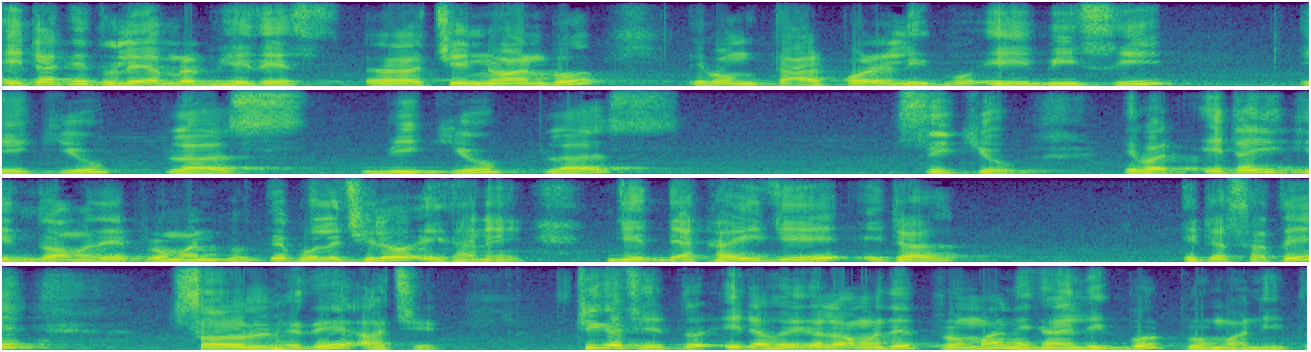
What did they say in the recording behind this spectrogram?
এটাকে তুলে আমরা ভেদে আহ, চিহ্ন আনব এবং তারপরে লিখব A B C A cube plus B cube plus C cube এবার এটাই কিন্তু আমাদের প্রমাণ করতে বলেছিল এখানে যে দেখাই যে এটা এটার সাথে সরল ভেদে আছে। ঠিক আছে তো এটা হয়ে গেল আমাদের প্রমাণ এখানে লিখব প্রমাণিত।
